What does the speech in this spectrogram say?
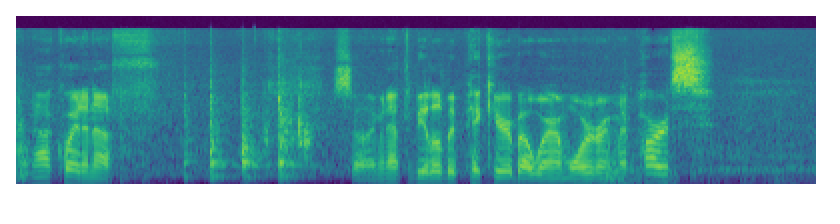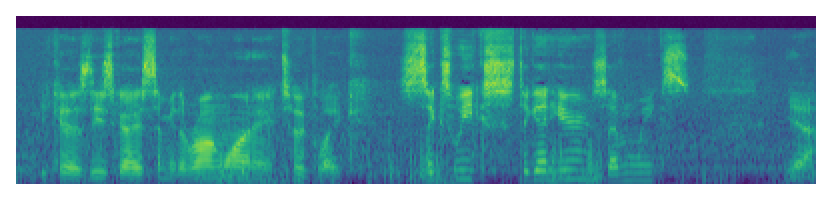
Not quite enough. So I'm gonna have to be a little bit pickier about where I'm ordering my parts because these guys sent me the wrong one and it took like six weeks to get here, seven weeks. Yeah,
